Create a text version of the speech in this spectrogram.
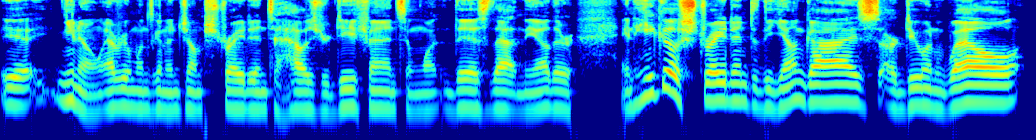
you know, everyone's going to jump straight into how's your defense and what this, that, and the other, and he goes straight into the young guys are doing well.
